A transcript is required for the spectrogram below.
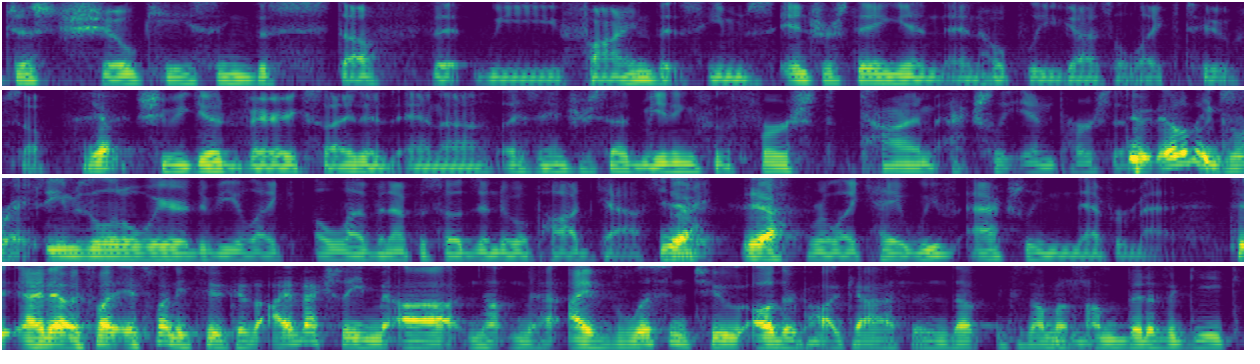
just showcasing the stuff that we find that seems interesting, and and hopefully you guys will like too. So Yep. should be good. Very excited. And uh, as Andrew said, meeting for the first time actually in person. Dude, it'll be great. Seems a little weird to be like eleven episodes into a podcast. Yeah, right? yeah. We're like, hey, we've actually never met. To- I know it's funny. It's funny too because I've actually uh, not met. I've listened to other podcasts and because I'm a, I'm a bit of a geek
